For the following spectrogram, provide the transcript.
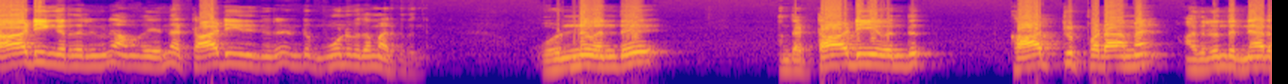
டாடிங்கிறதுல வந்து அவங்க என்ன டாடிங்கிறது ரெண்டு மூணு விதமாக இருக்குதுங்க. ஒன்று வந்து அந்த டாடியை வந்து காற்றுப்படாமல் அதுலேருந்து நேர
